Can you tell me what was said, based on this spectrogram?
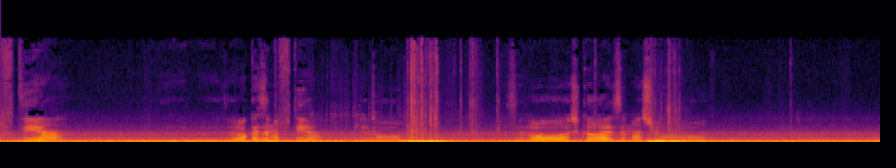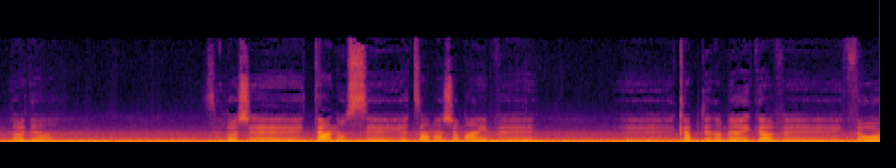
מפתיע, זה לא כזה מפתיע, כאילו, זה לא שקרה איזה משהו, לא יודע, זה לא שטאנוס אה, יצא מהשמיים וקפטן אמריקה ותור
